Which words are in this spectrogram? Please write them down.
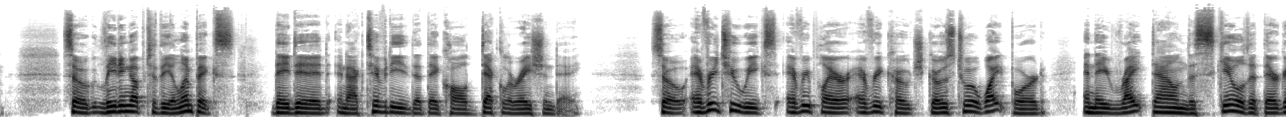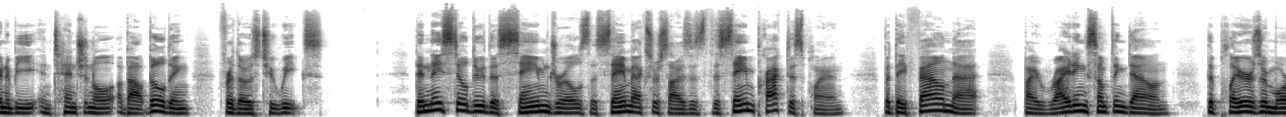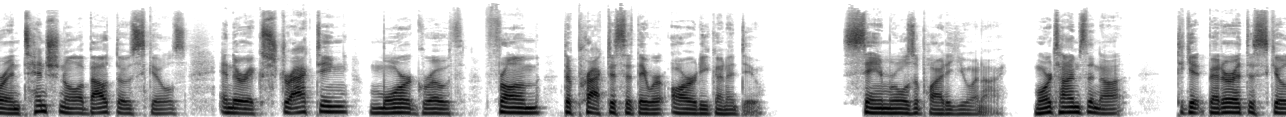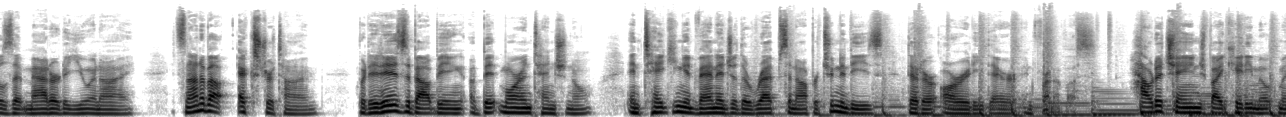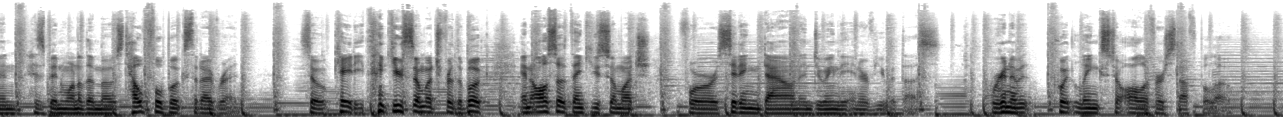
So leading up to the Olympics, they did an activity that they called Declaration Day. So every two weeks, every player, every coach goes to a whiteboard and they write down the skill that they're going to be intentional about building for those two weeks. Then they still do the same drills, the same exercises, the same practice plan, but they found that by writing something down, the players are more intentional about those skills and they're extracting more growth from the practice that they were already going to do. Same rules apply to you and I. More times than not, to get better at the skills that matter to you and I. It's not about extra time, but it is about being a bit more intentional and taking advantage of the reps and opportunities that are already there in front of us. How to Change by Katy Milkman has been one of the most helpful books that I've read. So, Katy, thank you so much for the book, and also thank you so much for sitting down and doing the interview with us. We're going to put links to all of her stuff below.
